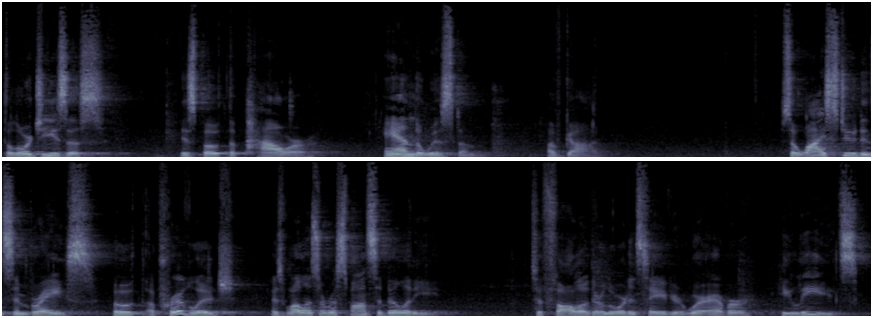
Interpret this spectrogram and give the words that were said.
The Lord Jesus is both the power and the wisdom of God. So, wise students embrace both a privilege as well as a responsibility to follow their Lord and Savior wherever He leads.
